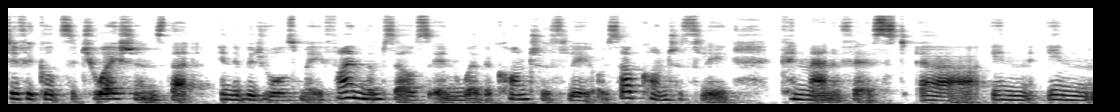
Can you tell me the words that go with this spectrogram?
difficult situations that individuals may find themselves in, whether consciously or subconsciously, can manifest uh, in in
